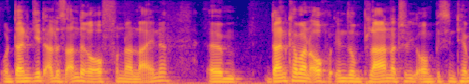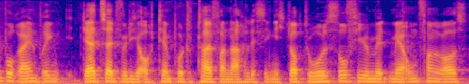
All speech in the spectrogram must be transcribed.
Und dann geht alles andere auch von alleine. Ähm, dann kann man auch in so einem Plan natürlich auch ein bisschen Tempo reinbringen. Derzeit würde ich auch Tempo total vernachlässigen. Ich glaube, du holst so viel mit mehr Umfang raus,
